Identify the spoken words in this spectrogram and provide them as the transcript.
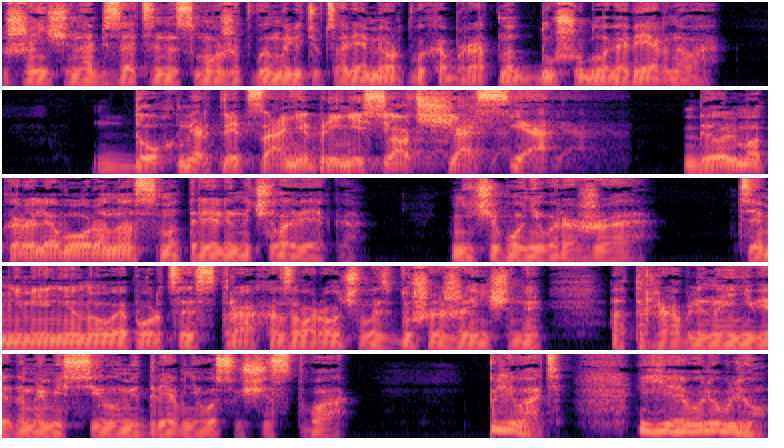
Женщина обязательно сможет вымолить у царя мертвых обратно душу благоверного. «Дух мертвеца не принесет счастья!» Бельма короля ворона смотрели на человека, ничего не выражая. Тем не менее, новая порция страха заворочилась в душе женщины, отравленной неведомыми силами древнего существа. «Плевать, я его люблю!»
